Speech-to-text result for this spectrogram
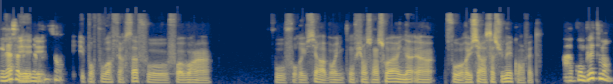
Et là, ça devient Et, puissant. et pour pouvoir faire ça, faut, faut avoir un, faut, faut réussir à avoir une confiance en soi, un- faut réussir à s'assumer, quoi, en fait. Ah, complètement,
